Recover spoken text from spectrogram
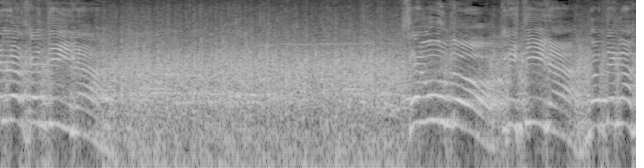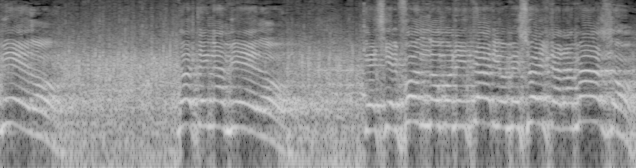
en la Argentina. Segundo, Cristina, no tengas miedo, no tengas miedo, que si el Fondo Monetario me suelta la mano,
